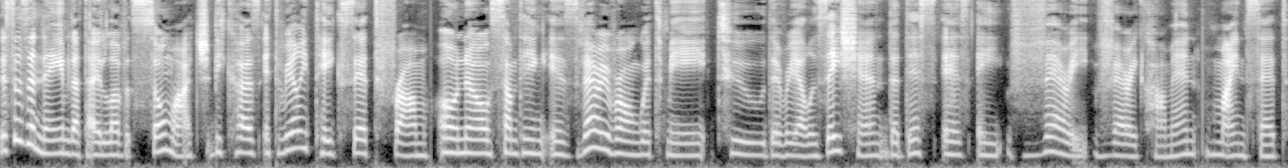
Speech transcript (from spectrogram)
This is a name that I love so much because it really takes it from, oh no, something is very wrong with me, to the realization that this is a very, very common mindset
